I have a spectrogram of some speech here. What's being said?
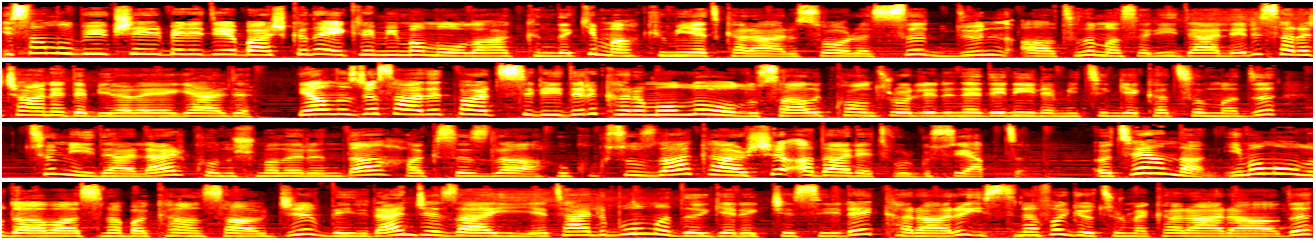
İstanbul Büyükşehir Belediye Başkanı Ekrem İmamoğlu hakkındaki mahkumiyet kararı sonrası dün altılı masa liderleri Saraçhane'de bir araya geldi. Yalnızca Saadet Partisi lideri Karamollaoğlu sağlık kontrolleri nedeniyle mitinge katılmadı. Tüm liderler konuşmalarında haksızlığa, hukuksuzluğa karşı adalet vurgusu yaptı. Öte yandan İmamoğlu davasına bakan savcı verilen cezayı yeterli bulmadığı gerekçesiyle kararı istinafa götürme kararı aldı.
